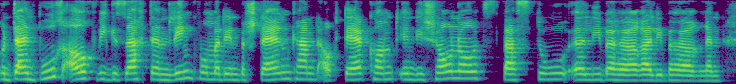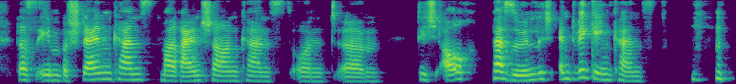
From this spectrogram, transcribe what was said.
Und dein Buch auch, wie gesagt, den Link, wo man den bestellen kann, auch der kommt in die Show Notes, dass du, äh, liebe Hörer, liebe Hörerinnen, das eben bestellen kannst, mal reinschauen kannst und ähm, dich auch persönlich entwickeln kannst.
